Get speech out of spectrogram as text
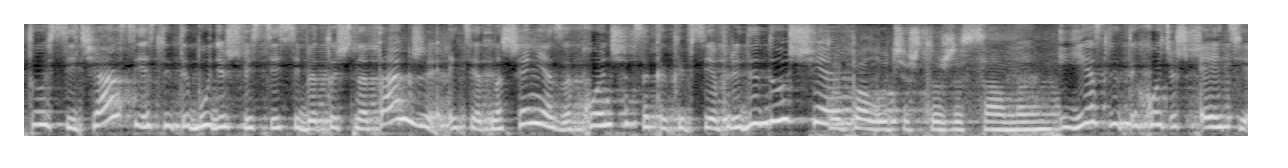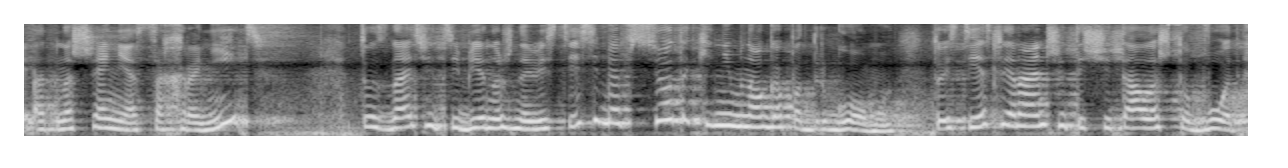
то сейчас, если ты будешь вести себя точно так же, эти отношения закончатся, как и все предыдущие. Ты получишь то же самое. И если ты хочешь эти отношения сохранить, то значит тебе нужно вести себя все-таки немного по-другому. То есть если раньше ты считала, что вот,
